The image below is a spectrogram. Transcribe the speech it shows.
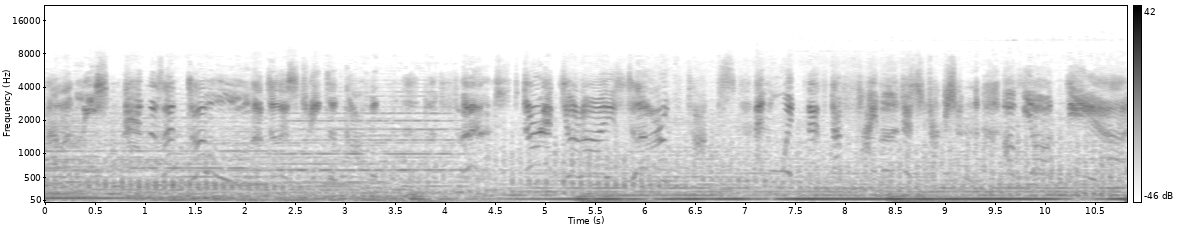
Now I'll unleash madness untold onto the streets of Gotham. But first, direct your eyes to the rooftops and witness the final destruction of your dear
